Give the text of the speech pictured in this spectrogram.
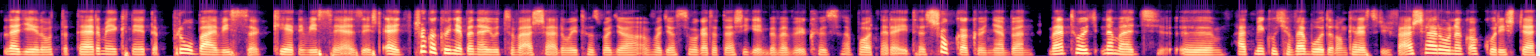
legyél ott a terméknél, te próbálj vissza, kérni visszajelzést. Egy, sokkal könnyebben eljutsz a vásárlóidhoz, vagy a, vagy a szolgáltatás igénybevevőkhöz, a partnereidhez. Sokkal könnyebben. Mert hogy nem egy, hát még hogyha weboldalon keresztül is vásárolnak, akkor is te,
